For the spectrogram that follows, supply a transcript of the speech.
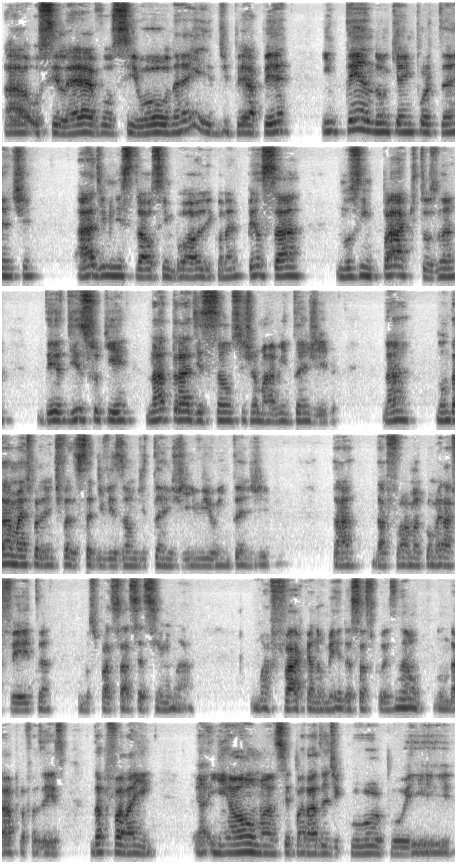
ah, o CILEV, o CEO né, de PAP entendam que é importante administrar o simbólico, né, pensar nos impactos né, de, disso que na tradição se chamava intangível. Né? Não dá mais para a gente fazer essa divisão de tangível e intangível, tá? da forma como era feita, como se passasse assim uma, uma faca no meio dessas coisas. Não, não dá para fazer isso. Não dá para falar em, em alma separada de corpo e,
